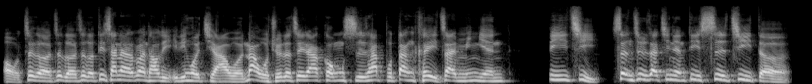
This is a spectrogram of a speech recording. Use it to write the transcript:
哦，这个这个这个第三代半导体一定会加温。那我觉得这家公司它不但可以在明年第一季，甚至在今年第四季的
